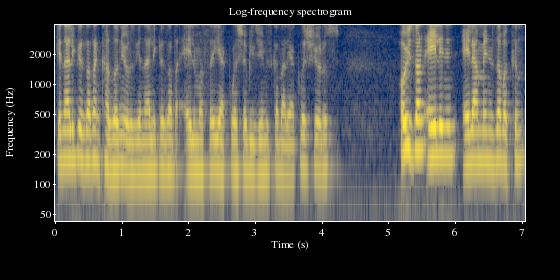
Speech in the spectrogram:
Genellikle zaten kazanıyoruz. Genellikle zaten elmasa yaklaşabileceğimiz kadar yaklaşıyoruz. O yüzden eğlenin, eğlenmenize bakın.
